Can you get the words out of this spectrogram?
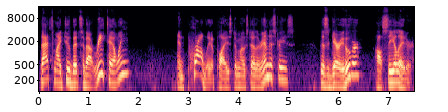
That's my two bits about retailing and probably applies to most other industries. This is Gary Hoover. I'll see you later.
